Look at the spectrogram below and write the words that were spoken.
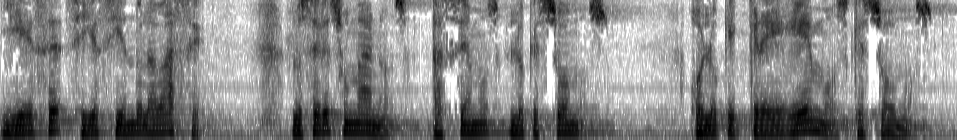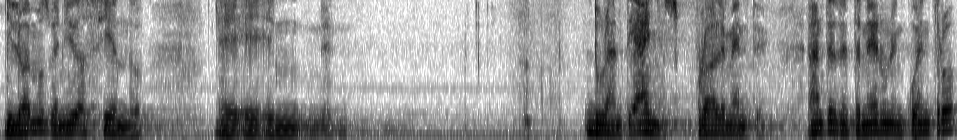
y esa sigue siendo la base. Los seres humanos hacemos lo que somos o lo que creemos que somos. Y lo hemos venido haciendo eh, eh, durante años, probablemente antes de tener un encuentro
